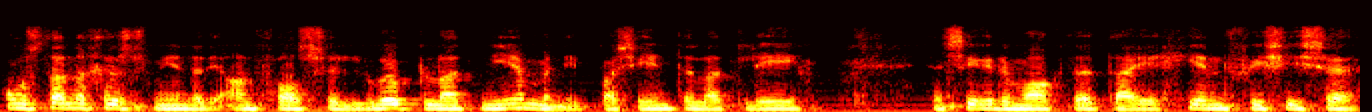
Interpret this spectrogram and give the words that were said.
Omstandighede meen dat die aanval se loop laat neem en die pasiënte laat lê en seker maak dat hy geen fisiese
